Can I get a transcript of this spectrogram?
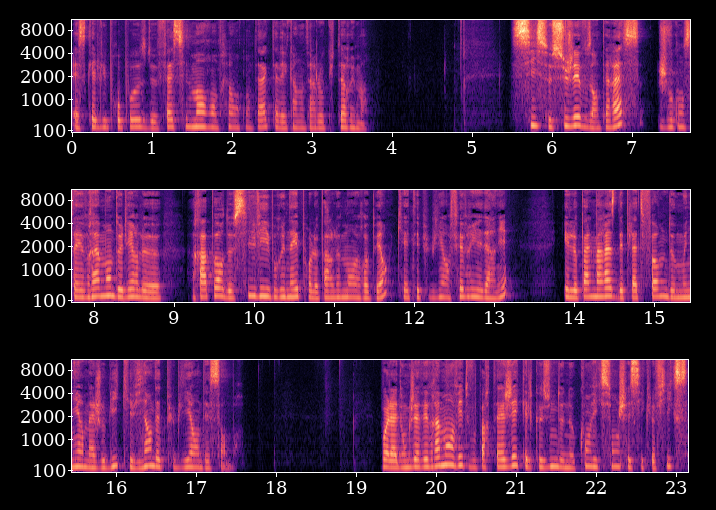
Est-ce qu'elle lui propose de facilement rentrer en contact avec un interlocuteur humain? Si ce sujet vous intéresse, je vous conseille vraiment de lire le rapport de Sylvie Brunet pour le Parlement européen, qui a été publié en février dernier, et le palmarès des plateformes de Mounir Majoubi, qui vient d'être publié en décembre. Voilà, donc j'avais vraiment envie de vous partager quelques-unes de nos convictions chez Cyclofix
